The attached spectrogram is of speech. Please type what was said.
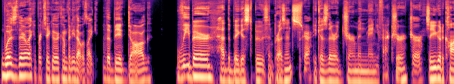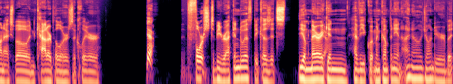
was there like a particular company that was like the big dog? Liebherr had the biggest booth and presence Okay. because they're a German manufacturer. Sure. So you go to Con Expo and Caterpillar is the clear Yeah. force to be reckoned with because it's the American heavy equipment company. And I know John Deere, but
